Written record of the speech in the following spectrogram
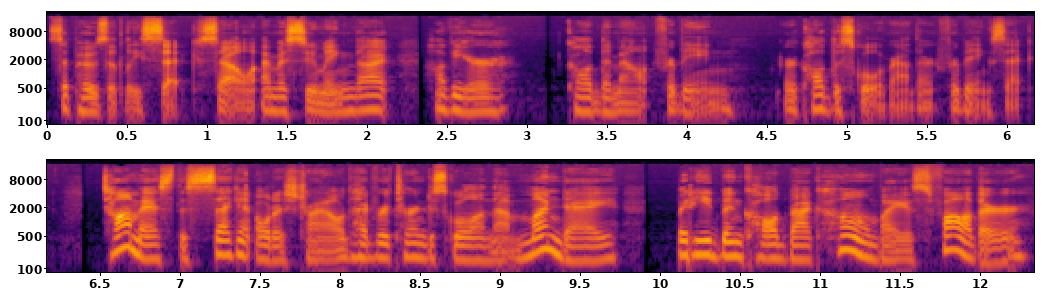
supposedly sick. So I'm assuming that Javier called them out for being, or called the school rather, for being sick. Thomas, the second oldest child, had returned to school on that Monday, but he'd been called back home by his father,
